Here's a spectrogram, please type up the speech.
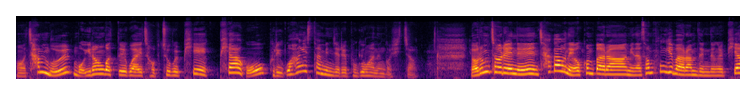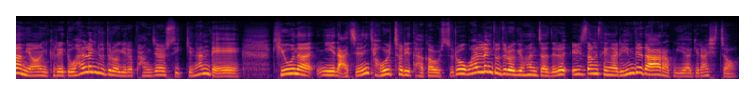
어, 찬물, 뭐, 이런 것들과의 접촉을 피해, 피하고, 그리고 항히스타민제를 복용하는 것이죠. 여름철에는 차가운 에어컨 바람이나 선풍기 바람 등등을 피하면 그래도 한랭 두드러기를 방지할 수 있긴 한데 기온이 낮은 겨울철이 다가올수록 한랭 두드러기 환자들은 일상생활이 힘들다라고 이야기를 하시죠.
